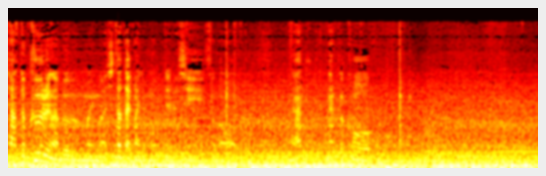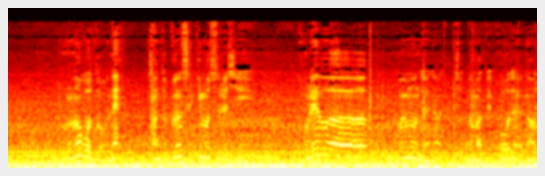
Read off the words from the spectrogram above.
ちゃんとクールな部分も今したたかに持ってるしそのなんなんかこう物事をねちゃんと分析もするしこれはこういうもんだよなちょっと待ってこうだよな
